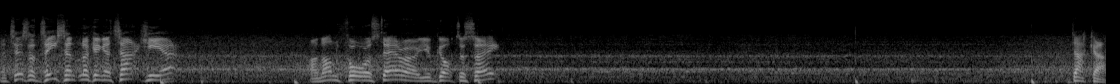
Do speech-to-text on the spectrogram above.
It is a decent-looking attack here. An unforced error, you've got to say. Daka.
